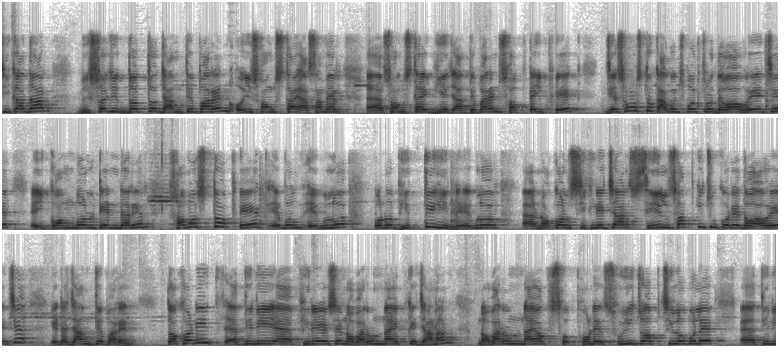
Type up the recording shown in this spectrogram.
ঠিকাদার বিশ্বজিৎ দত্ত জানতে পারেন, ওই সংস্থায়, আসামের সংস্থায় গিয়ে জানতে পারেন, সবটাই ফেক যে সমস্ত কাগজপত্র দেওয়া হয়েছে, এই কম্বল টেন্ডারের সমস্ত ফেক এবং এগুলো কোনো ভিত্তিহীন, এগুলো নকল সিগনেচার সিল সব কিছু করে দেওয়া হয়েছে, এটা জানতে পারেন। তখনই তিনি ফিরে এসে নবারুণ নায়ককে জানান। নবারুণ নায়ক ফোনের সুইচ অফ ছিল বলে তিনি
